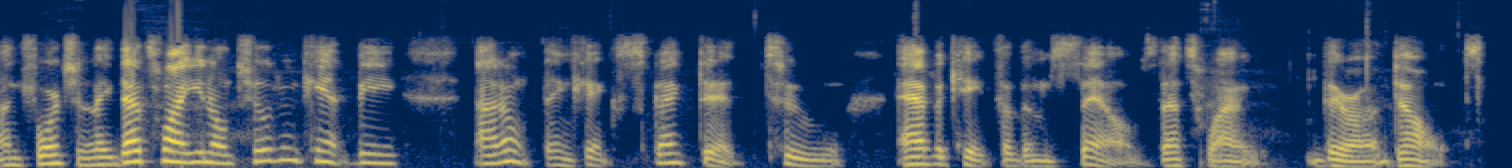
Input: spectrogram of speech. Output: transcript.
Unfortunately, that's why you know children can't be, I don't think, expected to advocate for themselves. That's why they're adults,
